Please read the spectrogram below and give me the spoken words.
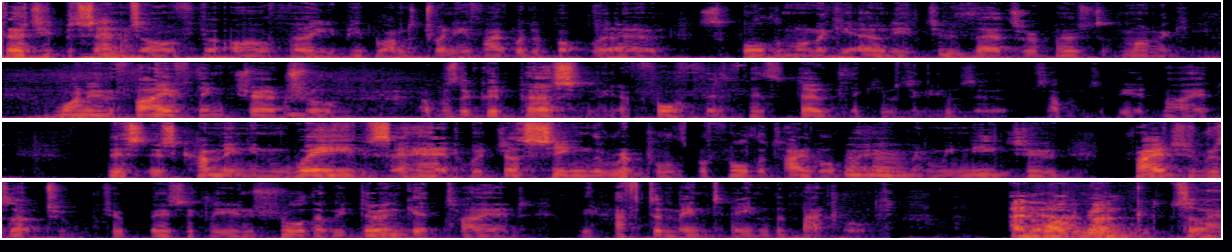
30% of, of uh, people under 25 would uh, support the monarchy only. Two thirds are opposed to the monarchy. One in five think Churchill was a good person. You know, four fifths don't think he was a, he was a, someone to be admired. This is coming in waves ahead. We're just seeing the ripples before the tidal wave, mm-hmm. and we need to try to, result to, to basically ensure that we don't get tired. We have to maintain the battle. And yeah, one, I mean, and, sorry,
